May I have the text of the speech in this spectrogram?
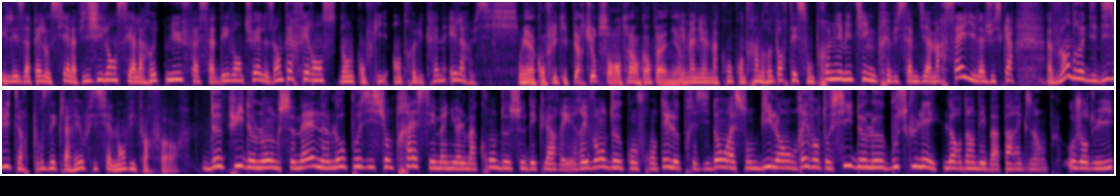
Il les appelle aussi à la vigilance et à la retenue face à d'éventuelles interférences dans le conflit entre l'Ukraine et la Russie. Oui, un conflit qui perturbe son entrée en campagne. Emmanuel Macron contraint de reporter son premier meeting prévu samedi à Marseille. Il a jusqu'à vendredi 18h pour se déclarer officiellement victoire fort. Depuis de longues semaines, l'opposition presse Emmanuel Macron de se déclarer, rêvant de confronter le président à son bilan, rêvant aussi de le bousculer lors d'un débat par exemple. Aujourd'hui,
